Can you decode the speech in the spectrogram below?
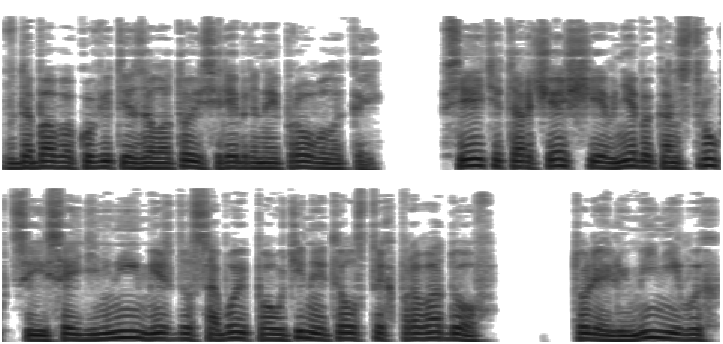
вдобавок увитые золотой и серебряной проволокой. Все эти торчащие в небо конструкции соединены между собой паутиной толстых проводов, то ли алюминиевых,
